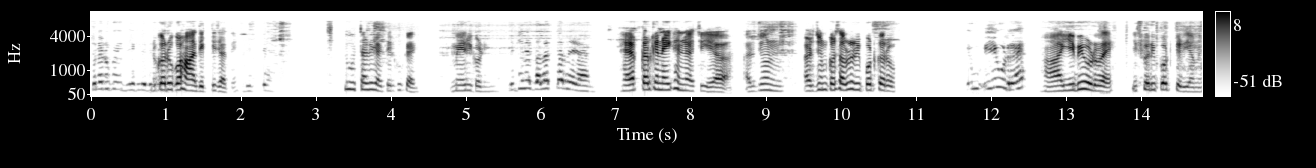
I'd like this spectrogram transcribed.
चलो रुको देख लेते रुको रुको हाँ देखते जाते हैं। देखते हैं। तू चले जाते रुको क्या है? मेरी रिकॉर्डिंग लेकिन ये गलत कर रहे हैं यार। हैक करके नहीं खेलना चाहिए। अर्जुन अर्जुन को सब लोग रिपोर्ट करो। ये ये उड़ रहा है? हाँ ये भी उड़ रहा है। इसको रिपोर्ट करिए हमें।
